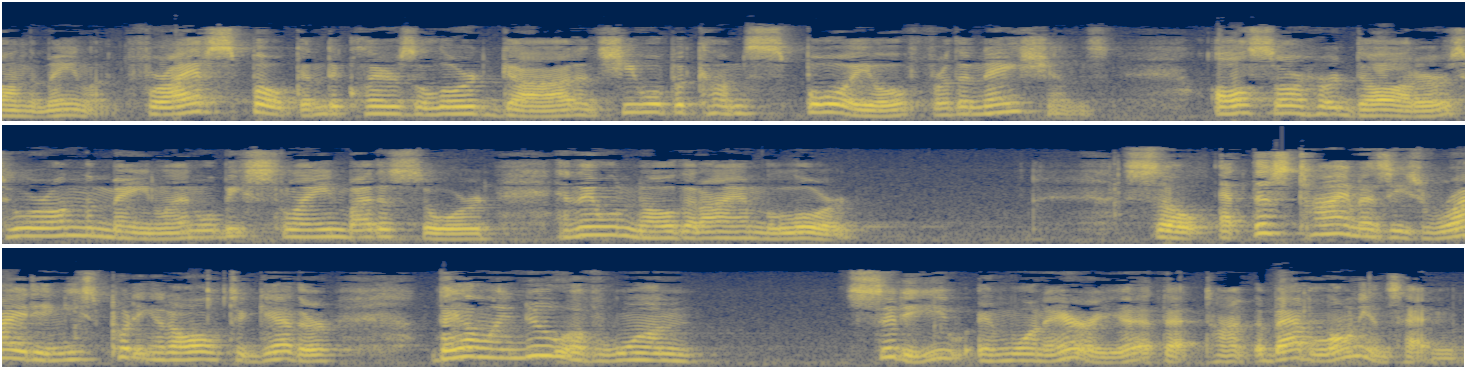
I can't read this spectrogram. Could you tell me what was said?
on the mainland. For I have spoken, declares the Lord God, and she will become spoil for the nations. Also her daughters who are on the mainland will be slain by the sword, and they will know that I am the Lord. So at this time, as he's writing, he's putting it all together. They only knew of one city in one area at that time. The Babylonians hadn't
